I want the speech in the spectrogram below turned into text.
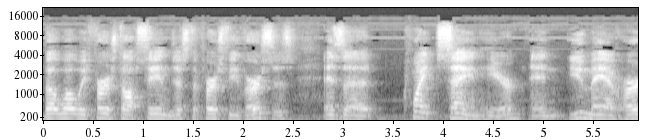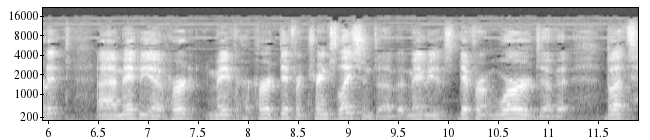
But what we first off see in just the first few verses is a quaint saying here, and you may have heard it. Uh, maybe have heard may have heard different translations of it. Maybe it's different words of it. But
